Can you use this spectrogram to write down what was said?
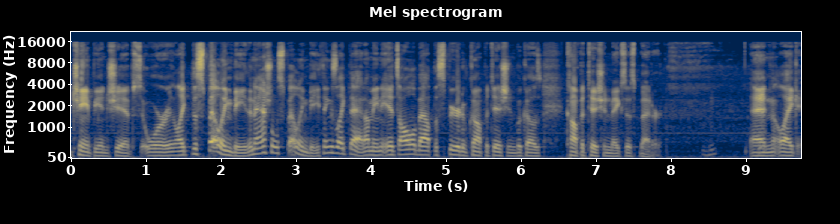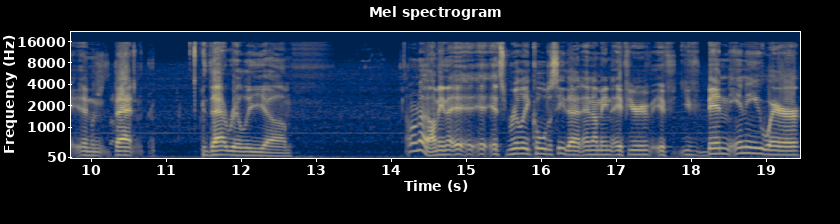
Championships or like the Spelling Bee, the National Spelling Bee, things like that. I mean, it's all about the spirit of competition because competition makes us better. Mm-hmm. And like, and that that really. Um, I don't know. I mean, it, it, it's really cool to see that, and I mean, if you're if you've been anywhere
